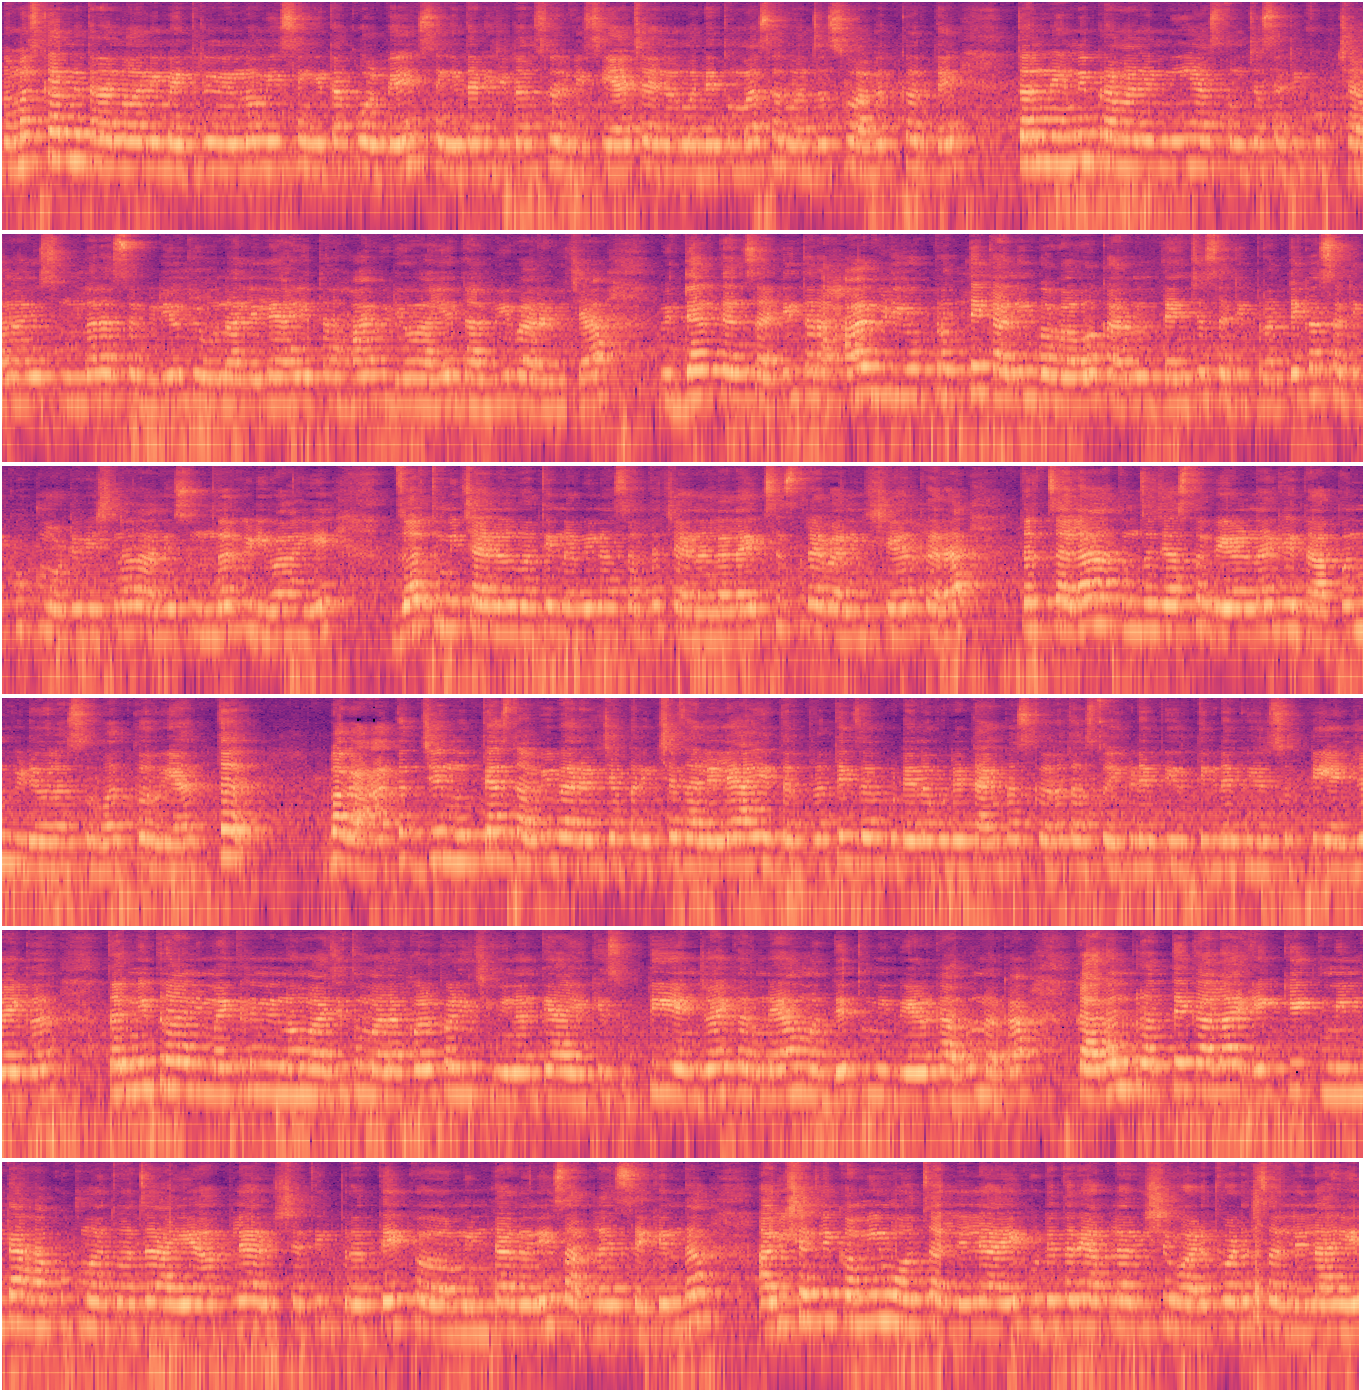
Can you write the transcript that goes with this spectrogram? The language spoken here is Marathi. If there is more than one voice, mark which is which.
Speaker 1: नमस्कार मित्रांनो आणि मैत्रिणींनो मी संगीता कोळपे संगीता डिजिटल सर्व्हिस या चॅनलमध्ये तुम्हा सर्वांचं स्वागत करते. तर नेहमीप्रमाणे मी आज तुमच्यासाठी खूप छान आणि सुंदर असं व्हिडिओ घेऊन आलेले आहे. तर हा व्हिडिओ आहे दहावी बारावीच्या विद्यार्थ्यांसाठी. तर हा व्हिडिओ प्रत्येकाने बघावं कारण त्यांच्यासाठी प्रत्येकासाठी खूप मोटिवेशनल आणि सुंदर व्हिडिओ आहे. जर तुम्ही चॅनलवरती नवीन असाल तर चॅनलला लाईक सबस्क्राईब आणि शेअर करा. तर चला तुमचा जास्त वेळ न घेता आपण व्हिडिओला सुरुवात करूया तर बघा आता जे नुकत्याच दहावी बारावीच्या परीक्षा झालेल्या आहेत तर प्रत्येक जण कुठे ना कुठे टाइमपास करत असतो. इकडे फिर तिकडे फिर सुट्टी एन्जॉय कर. तर मित्र आणि मैत्रिणींनो माझी तुम्हाला कळकळीची विनंती आहे की सुट्टी एन्जॉय करण्यामध्ये तुम्ही वेळ घालू नका. कारण प्रत्येकाला एक एक मिनिट हा खूप महत्त्वाचा आहे. आपल्या आयुष्यातील प्रत्येक अ, मिनिटागणेच आपल्या सेकंद आयुष्यातले कमी होत चाललेले आहे कुठेतरी आपलं आयुष्य वाढत वाढत चाललेलं आहे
